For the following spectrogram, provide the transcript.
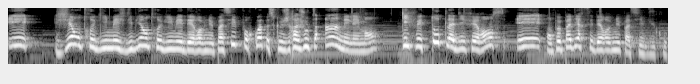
et j'ai entre guillemets, je dis bien entre guillemets des revenus passifs. Pourquoi? Parce que je rajoute un élément qui fait toute la différence et on peut pas dire que c'est des revenus passifs du coup.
